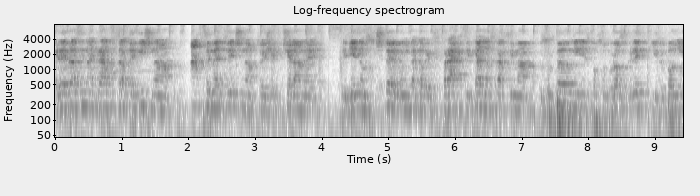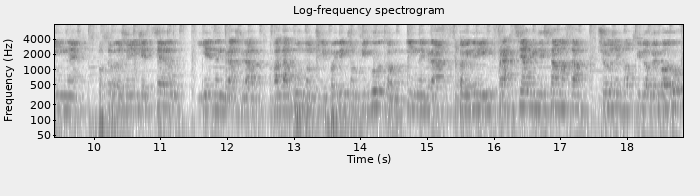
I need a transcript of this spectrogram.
Rewelacyjna gra strategiczna, asymetryczna, w której się wcielamy w jedną z czterech unikatowych frakcji. Każda z frakcji ma zupełnie inny sposób rozgrywki, zupełnie inne sposoby osiągnięcia celu. Jeden gracz gra wagabundą, czyli pojedynczą figurką, inny gra kolejnymi frakcjami, jest sama masa przeróżnych opcji do wyboru.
